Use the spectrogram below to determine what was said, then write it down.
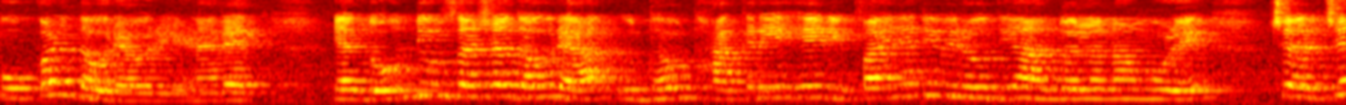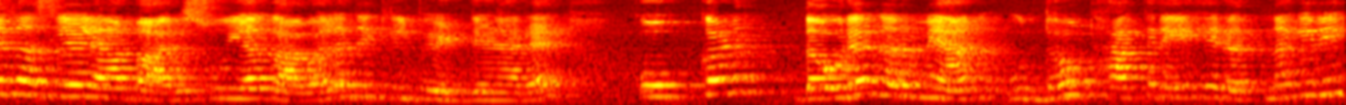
कोकण दौऱ्यावर येणार आहेत. या दोन दिवसाच्या दौऱ्यात उद्धव ठाकरे हे रिफायनरी विरोधी आंदोलनामुळे चर्चेत असलेल्या बारसू या गावाला देखील भेट देणार आहेत. कोकण दौऱ्यादरम्यान उद्धव ठाकरे हे रत्नागिरी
